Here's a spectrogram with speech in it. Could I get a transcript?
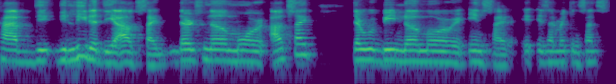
have de deleted the outside. There's no more outside. There would be no more inside. Is that making sense?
